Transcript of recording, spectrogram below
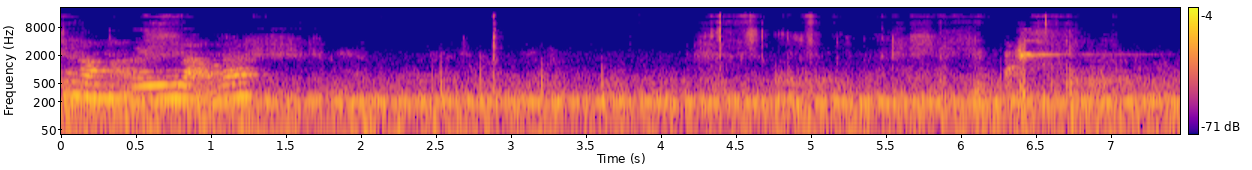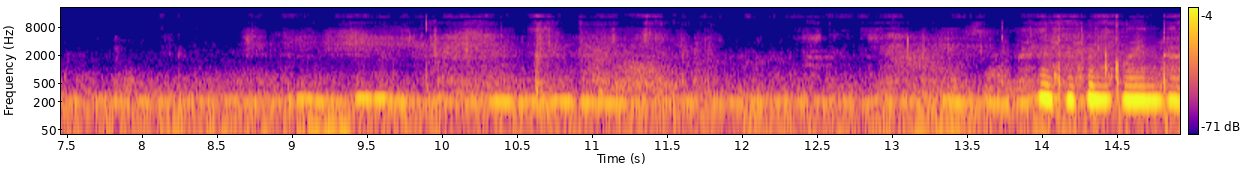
Chứ không họ ghi lộn đó. Thì phân vẫn quen thôi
